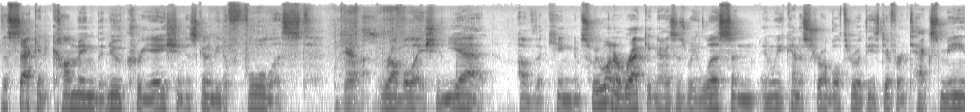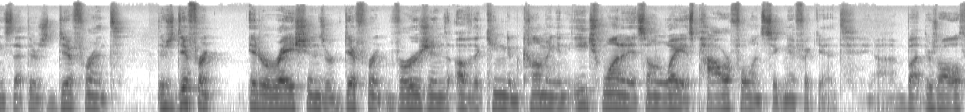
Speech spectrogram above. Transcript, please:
the second coming, the new creation, is going to be the fullest yes. uh, revelation yet of the kingdom. So we want to recognize as we listen and we kind of struggle through what these different texts means that there's different there's different iterations or different versions of the kingdom coming and each one in its own way is powerful and significant. Uh, but there's all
